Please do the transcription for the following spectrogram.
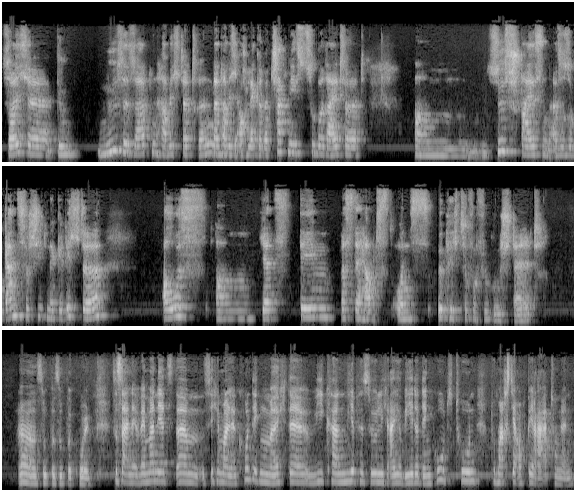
Solche Gemüsesorten habe ich da drin. Dann habe ich auch leckere Chutneys zubereitet, ähm, Süßspeisen, also so ganz verschiedene Gerichte aus ähm, jetzt dem, was der Herbst uns üppig zur Verfügung stellt. Ah, super, super cool. Susanne, wenn man jetzt ähm, sich einmal erkundigen möchte, wie kann mir persönlich Ayurveda denn gut tun? Du machst ja auch Beratungen.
